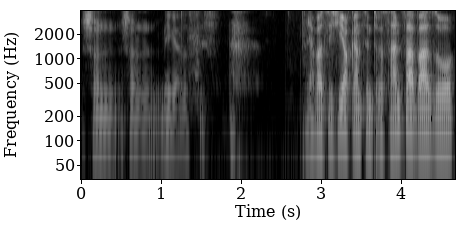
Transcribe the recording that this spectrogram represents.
schon, schon mega lustig. Ja, was ich hier auch ganz interessant war, war so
